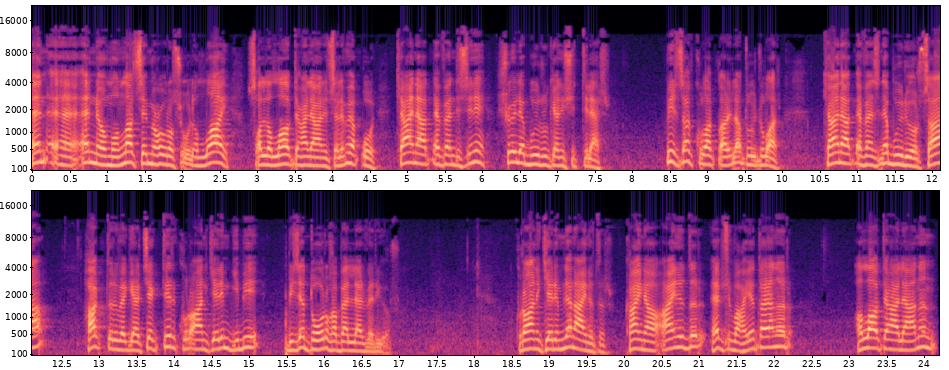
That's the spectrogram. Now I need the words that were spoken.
En e, ennehum onlar semi'u Resulullah sallallahu aleyhi ve sellem yakul. Kainat efendisini şöyle buyururken işittiler. Bizzat kulaklarıyla duydular. Kainat efendisi ne buyuruyorsa haktır ve gerçektir. Kur'an-ı Kerim gibi bize doğru haberler veriyor. Kur'an-ı Kerim'den aynıdır. Kaynağı aynıdır. Hepsi vahye dayanır. allah Teala'nın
